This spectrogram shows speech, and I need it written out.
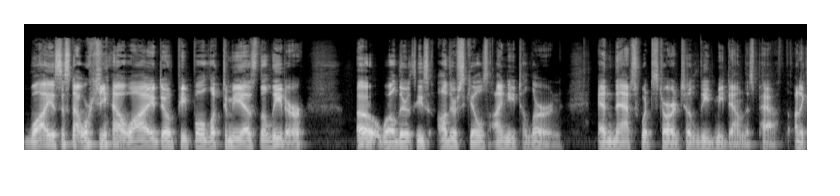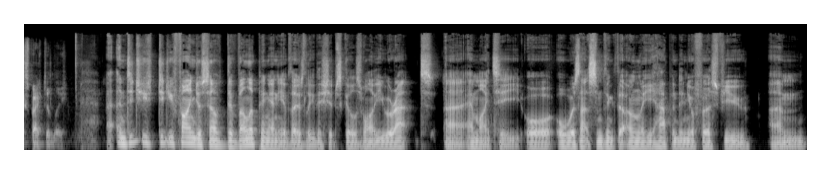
Why is this not working out? Why don't people look to me as the leader? Oh, well, there's these other skills I need to learn. And that's what started to lead me down this path unexpectedly. And did you did you find yourself developing any of those leadership skills while you were at uh, MIT, or or was that something that only happened in your first few um,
